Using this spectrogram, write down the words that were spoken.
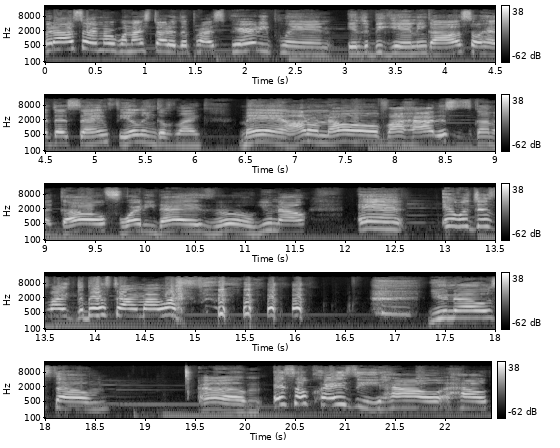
But I also remember when I started the prosperity plan in the beginning, I also had that same feeling of like, man, I don't know if I how this is gonna go. 40 days, ooh, you know. And it was just like the best time of my life. you know, so um it's so crazy how how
